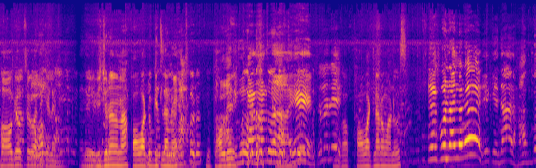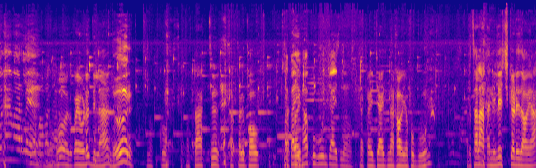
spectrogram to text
फाव घेऊन सुरुवाती केल्या विजुना ना फाव वाटू घेतला नाही. फाव दे. बघा, फाव वाटणारा माणूस. कोण राहिलो रे? केदार हात बघाय मारले. हो तुका एवढंच दिला? धर. नको. टाक चल सकाळी पाव सकाळी खा फुगवून आहेत ना. सकाळीच्या आहेत ना खाऊया फुगवून. तर चला आता निलेशकडे जाऊया.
